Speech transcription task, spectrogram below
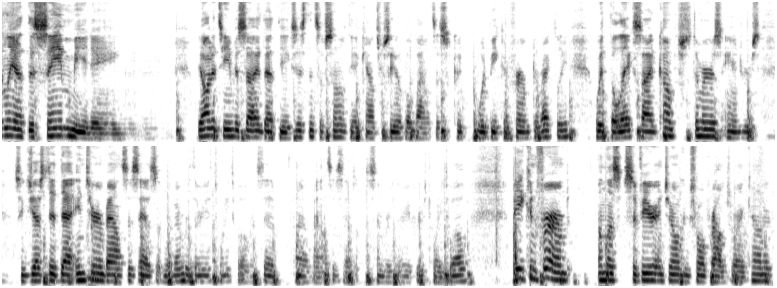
Finally, at the same meeting, the audit team decided that the existence of some of the accounts receivable balances could would be confirmed directly with the Lakeside customers. Andrews suggested that interim balances as of November 30th, 2012, instead of final balances as of December 31st, 2012, be confirmed unless severe internal control problems were encountered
